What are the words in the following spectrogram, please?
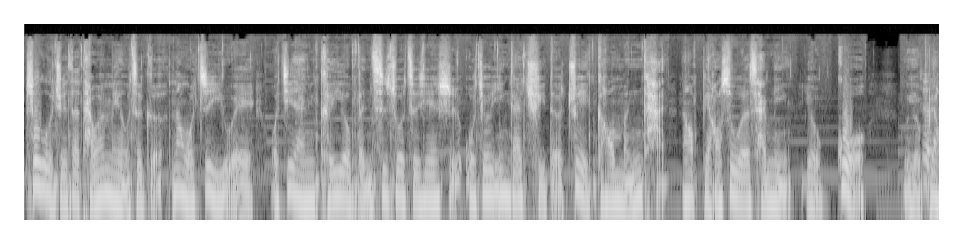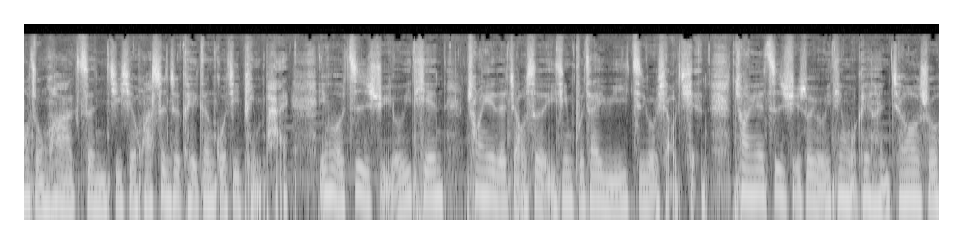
所以我觉得台湾没有这个。那我自以为，我既然可以有本事做这件事，我就应该取得最高门槛，然后表示我的产品有过。有标准化、跟机械化，甚至可以跟国际品牌。因为我自诩有一天创业的角色已经不在于只有小钱，创业自诩说有一天我可以很骄傲说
